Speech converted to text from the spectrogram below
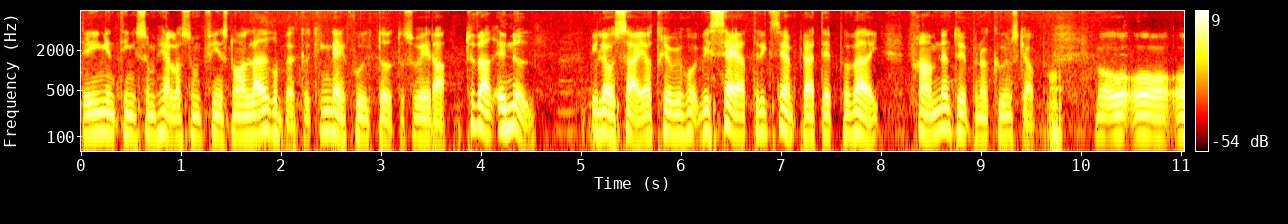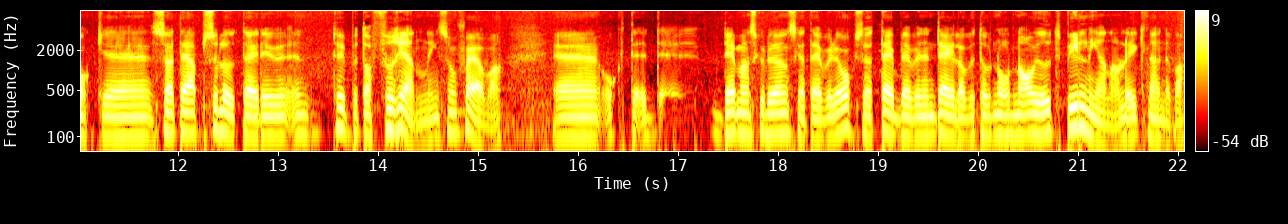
Det är ingenting som heller som finns några läroböcker kring det fullt ut och så vidare. Tyvärr ännu vill jag säga. Jag tror vi, vi ser till exempel att det är på väg fram den typen av kunskap. Och, och, och, eh, så att det absolut är det ju en typ av förändring som sker. Eh, och det, det, det man skulle önska att det är väl också att det blev en del av de ordinarie utbildningarna och liknande. Va?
